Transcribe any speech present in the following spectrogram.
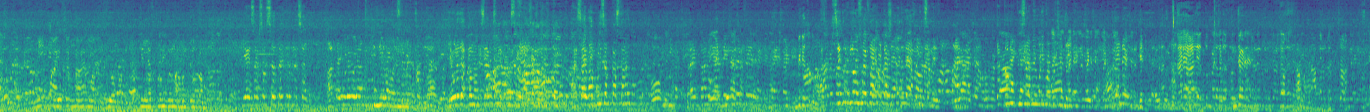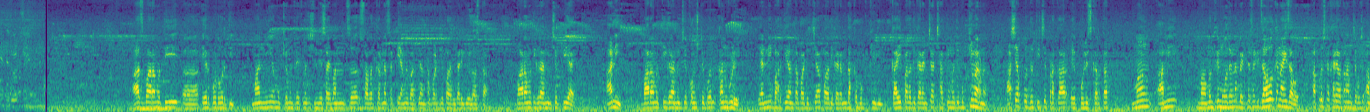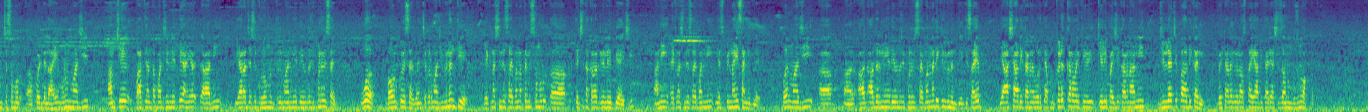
महायुक्त महा- युवा मोर्चा, जिल्ह्याचा प्रमुख महामंत्री काम पी आय साहेब सहकार्य करत नाही सर. आता एवढे वेळ आम्ही तीन वेळा वाजवले भेटण्यासाठी एवढे धक्का मुक्की साहेब आपली सत्ता असताना? मी तुमच्याकडे तुमच्याकडे आज बारामती एअरपोर्टवरती माननीय मुख्यमंत्री एकनाथ शिंदे साहेबांचं स्वागत करण्यासाठी आम्ही भारतीय जनता पार्टीचे पदाधिकारी गेलो असता. बारामती ग्रामीणचे पी आय आणि बारामती ग्रामीणचे कॉन्स्टेबल कानगुडे यांनी भारतीय जनता पार्टीच्या पदाधिकाऱ्यांना धक्काबुक्की केली. काही पदाधिकाऱ्यांच्या छातीमध्ये बुक्की मारणं अशा पद्धतीचे प्रकार हे पोलीस करतात. मग आम्ही मंत्री महोदयांना भेटण्यासाठी जावं का नाही जावं हा प्रश्न खऱ्या अर्थानं आमच्या आमच्यासमोर पडलेला आहे. म्हणून माझी आमचे भारतीय जनता पार्टीचे नेते आणि आणि या राज्याचे गृहमंत्री माननीय देवेंद्रजी फडणवीस साहेब व बावनकुळे साहेब यांच्याकडे माझी विनंती आहे. एकनाथ शिंदे साहेबांना आता मी समोर त्याची तक्रार केलेली आहे पीआयची आणि एकनाथ शिंदे साहेबांनी एस पी नाही सांगितलंय. पण माझी आदरणीय देवेंद्र फडणवीस साहेबांना देखील विनंती आहे की साहेब या अशा अधिकाऱ्यांवरती आपण कडक कारवाई केली केली पाहिजे. कारण आम्ही जिल्ह्याचे पदाधिकारी भेटायला गेलो असता हे अधिकारी असे जाणून बुजून वागतात.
